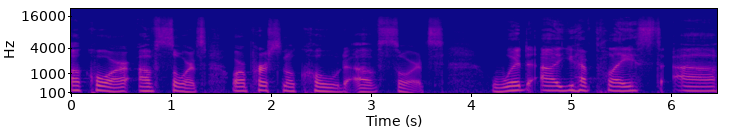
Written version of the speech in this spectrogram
a core of sorts or a personal code of sorts. Would uh, you have placed uh,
